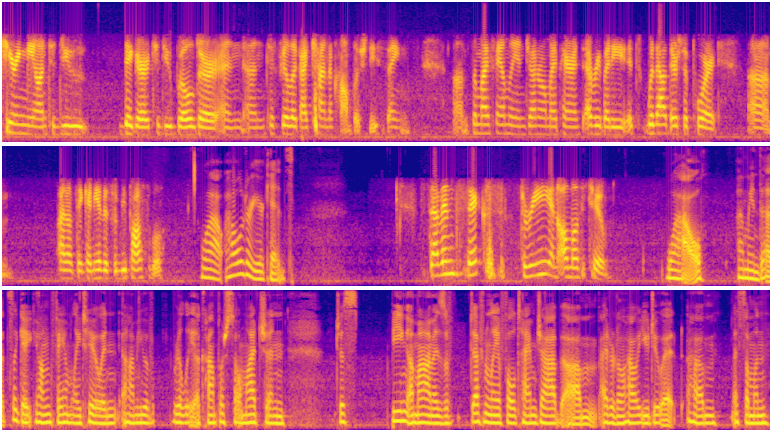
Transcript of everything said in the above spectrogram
cheering me on to do bigger, to do bolder, and and to feel like I can accomplish these things. Um, so my family in general, my parents, everybody, it's without their support, um, I don't think any of this would be possible. Wow, how old are your kids? Seven, six, three, and almost two. Wow, I mean that's like a young family too, and um, you have really accomplished so much, and just being a mom is a, definitely a full time job. Um, I don't know how you do it um, as someone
